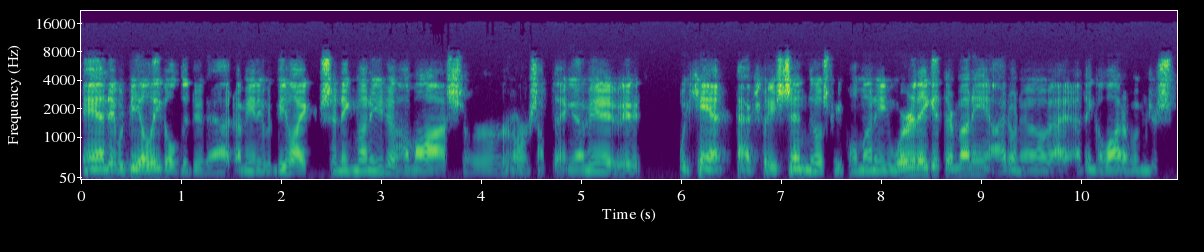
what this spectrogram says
and it would be illegal to do that. I mean, it would be like sending money to Hamas or or something. I mean, it, it, we can't actually send those people money. Where do they get their money? I don't know. I, I, think a lot of them just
